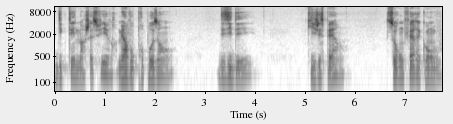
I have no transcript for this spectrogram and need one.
dicter une marche à suivre, mais en vous proposant des idées qui, j'espère, sauront faire écho en vous.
